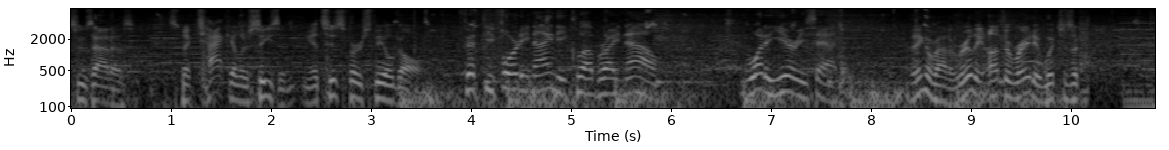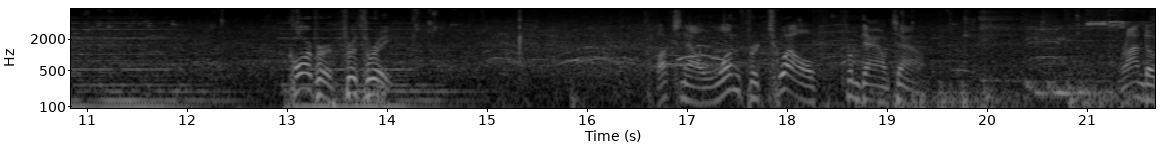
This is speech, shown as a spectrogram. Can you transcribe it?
who's had a spectacular season. It's his first field goal. 50, 40, 90 club right now. What a year he's had. Think about it, really underrated, which is a Korver for three. Bucks now one for 12 from downtown. Rondo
